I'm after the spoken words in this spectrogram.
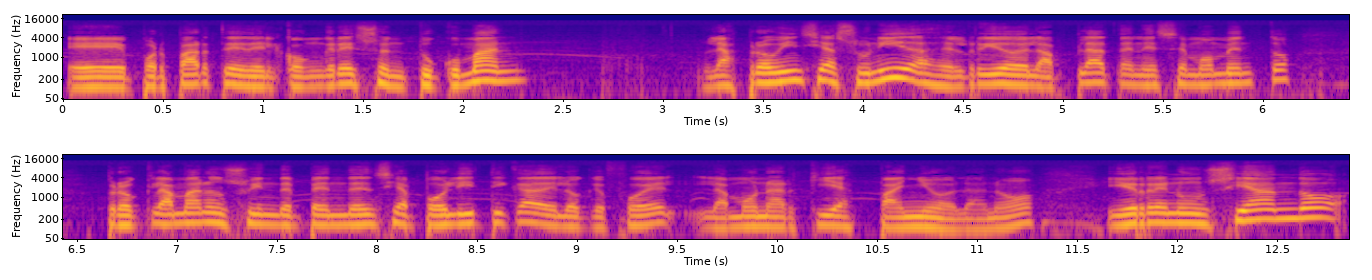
eh, por parte del Congreso en Tucumán, las Provincias Unidas del Río de la Plata en ese momento proclamaron su independencia política de lo que fue la monarquía española, ¿no? Y renunciando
